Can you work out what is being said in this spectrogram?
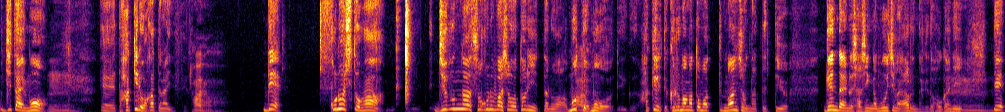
自体も、うんうん。えーとはっきり分かってないんですよ。はいはいはい。でこの人が自分がそこの場所を取りに行ったのはもっはい。ともうはっきり言って車が止まってマンションになってっていう現代の写真がもう一枚あるんだけど他に。うんうんうんで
